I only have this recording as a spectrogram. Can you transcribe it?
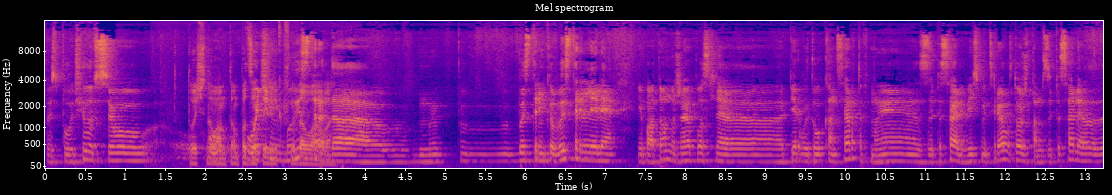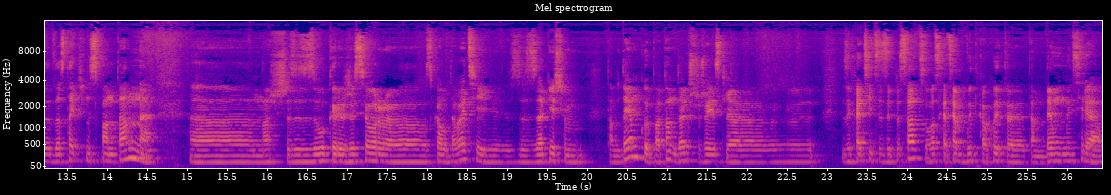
То есть получилось все Точно вам там очень подзатыльников быстро, надавало. да. Мы быстренько выстрелили, и потом уже после э, первых двух концертов мы записали весь материал, тоже там записали достаточно спонтанно. Э, Наш звукорежиссер э, сказал, давайте за- запишем там демку, и потом дальше уже, если э, захотите записаться, у вас хотя бы будет какой-то там демо-материал.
